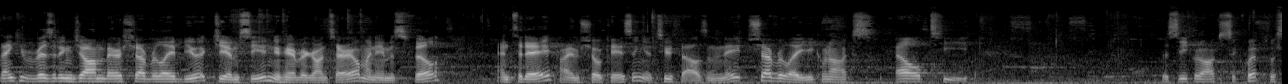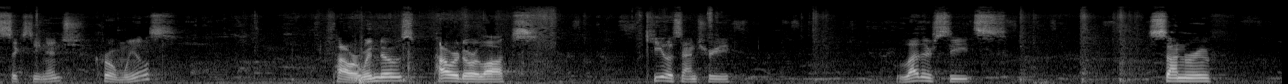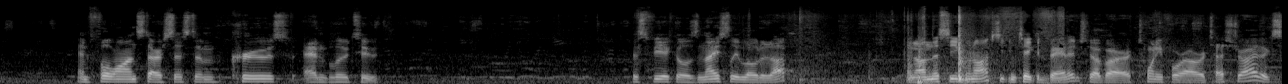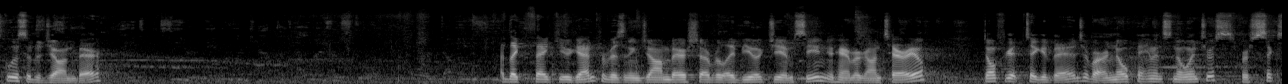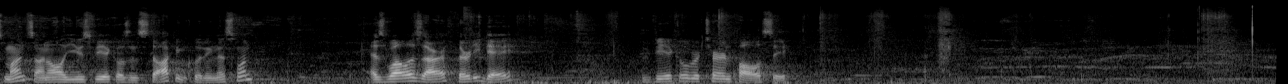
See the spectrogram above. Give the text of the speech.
Thank you for visiting John Bear Chevrolet Buick GMC in New Hamburg, Ontario. My name is Phil, and today I am showcasing a 2008 Chevrolet Equinox LT. This Equinox is equipped with 16-inch chrome wheels, power windows, power door locks, keyless entry, leather seats, sunroof, and full OnStar system, cruise, and Bluetooth. This vehicle is nicely loaded up. And on this Equinox, you can take advantage of our 24 hour test drive exclusive to John Bear. I'd like to thank you again for visiting John Bear Chevrolet Buick GMC in New Hamburg, Ontario. Don't forget to take advantage of our no payments, no interest for six months on all used vehicles in stock, including this one, as well as our 30 day vehicle return policy.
